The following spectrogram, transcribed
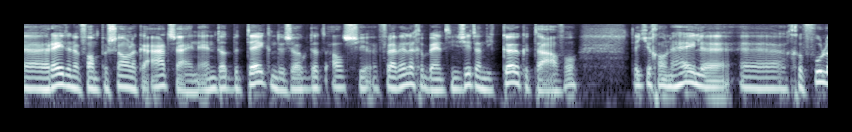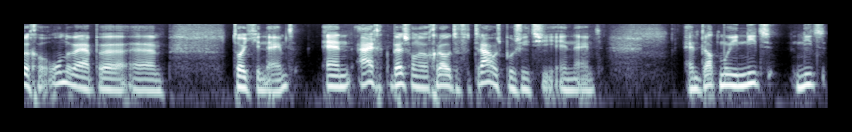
uh, redenen van persoonlijke aard zijn. En dat betekent dus ook dat als je vrijwilliger bent en je zit aan die keukentafel, dat je gewoon hele uh, gevoelige onderwerpen uh, tot je neemt. En eigenlijk best wel een grote vertrouwenspositie inneemt. En dat moet je niet, niet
